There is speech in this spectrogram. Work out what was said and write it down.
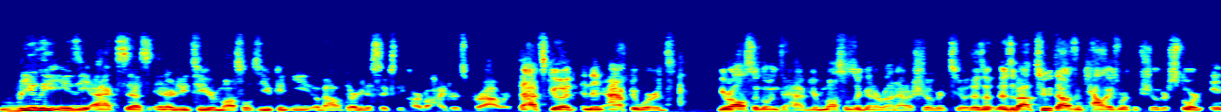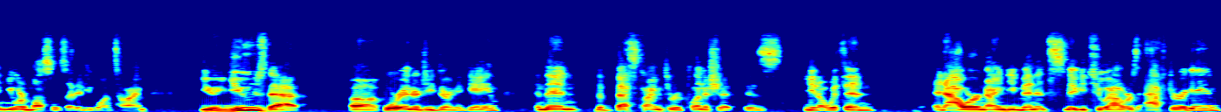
really easy access energy to your muscles, you can eat about 30 to 60 carbohydrates per hour. That's good. And then afterwards, you're also going to have your muscles are going to run out of sugar too. There's, a, there's about 2,000 calories worth of sugar stored in your muscles at any one time. You use that uh, for energy during a game, and then the best time to replenish it is you know within an hour, 90 minutes, maybe two hours after a game.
